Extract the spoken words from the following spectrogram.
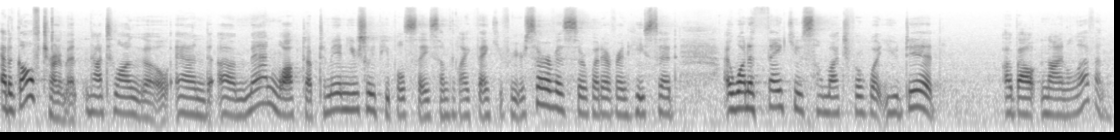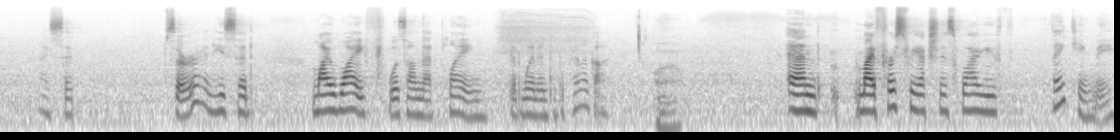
at a golf tournament not too long ago, and a man walked up to me, and usually people say something like, Thank you for your service or whatever. And he said, I want to thank you so much for what you did about 9 11. I said, Sir? And he said, My wife was on that plane that went into the Pentagon. Wow. And my first reaction is, Why are you thanking me?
